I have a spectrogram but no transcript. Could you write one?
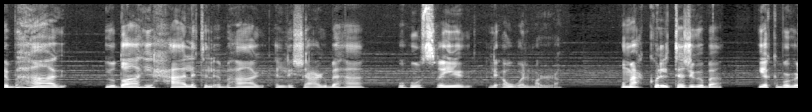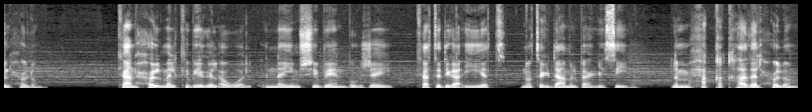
إبهار يضاهي حالة الإبهار اللي شعر بها وهو صغير لأول مرة. ومع كل تجربة يكبر الحلم. كان حلم الكبير الأول إنه يمشي بين برجي كاتدرائية نوتردام الباريسية. لما حقق هذا الحلم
